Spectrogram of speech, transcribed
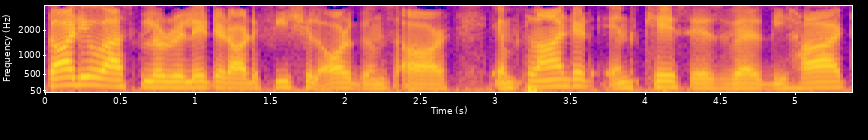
Cardiovascular related artificial organs are implanted in cases where the heart,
